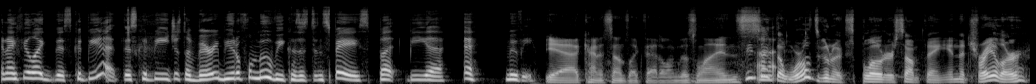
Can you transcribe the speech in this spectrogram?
and I feel like this could be it. This could be just a very beautiful movie because it's in space, but be a eh movie. Yeah, it kind of sounds like that along those lines. Seems like the world's going to explode or something in the trailer.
